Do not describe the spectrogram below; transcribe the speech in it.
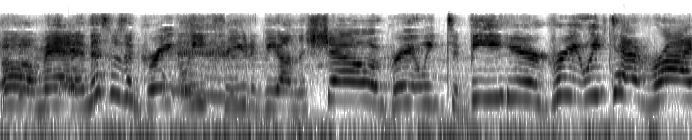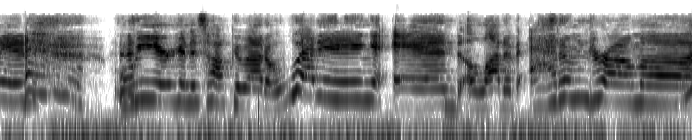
oh man, and this was a great week for you to be on the show, a great week to be here, a great week to have Ryan. we are going to talk about a wedding and a lot of Adam drama,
